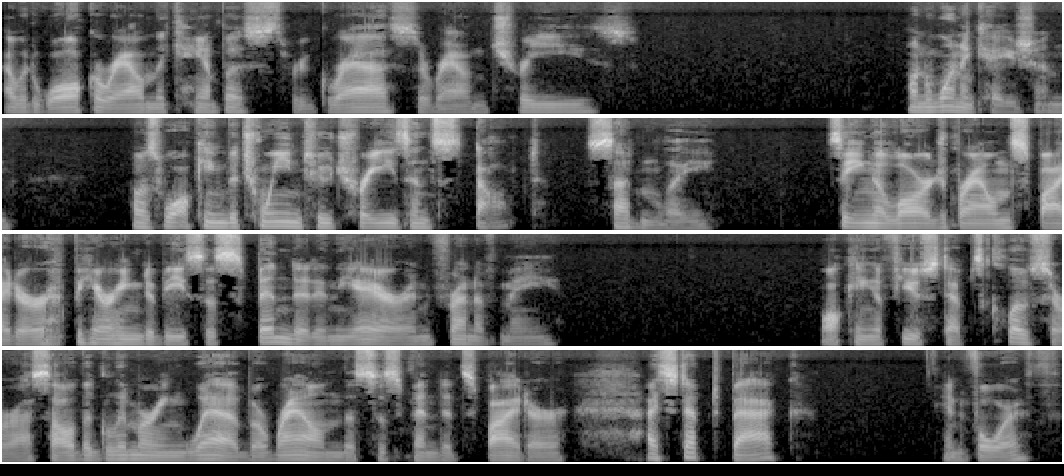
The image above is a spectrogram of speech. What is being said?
I would walk around the campus through grass around trees. On one occasion, I was walking between two trees and stopped suddenly, seeing a large brown spider appearing to be suspended in the air in front of me. Walking a few steps closer, I saw the glimmering web around the suspended spider. I stepped back and forth,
